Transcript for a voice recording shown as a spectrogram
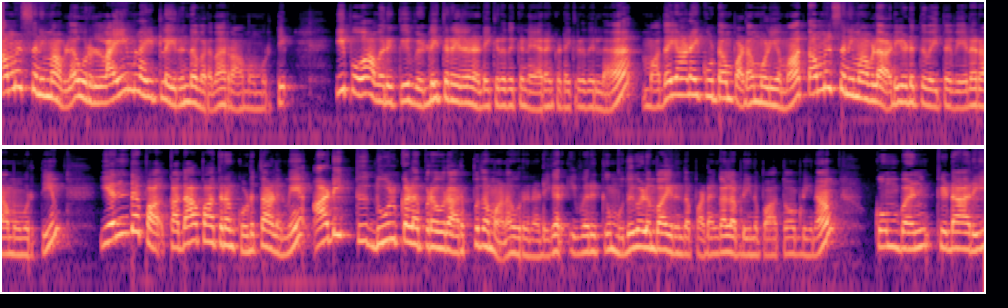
தமிழ் சினிமாவில் ஒரு லைம் லைட்டில் இருந்தவர் தான் ராமமூர்த்தி. இப்போது அவருக்கு வெள்ளித்திரையில் நடிக்கிறதுக்கு நேரம் கிடைக்கிறது இல்லை மத யானை கூட்டம் படம் மூலியமாக தமிழ் சினிமாவில் அடியெடுத்து வைத்த வேலராமமூர்த்தி எந்த பா கதாபாத்திரம் கொடுத்தாலுமே அடித்து தூள் கலப்புற ஒரு அற்புதமான ஒரு நடிகர். இவருக்கு முதுகெலும்பாக இருந்த படங்கள் அப்படின்னு பார்த்தோம் அப்படின்னா கொம்பன் கிடாரி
